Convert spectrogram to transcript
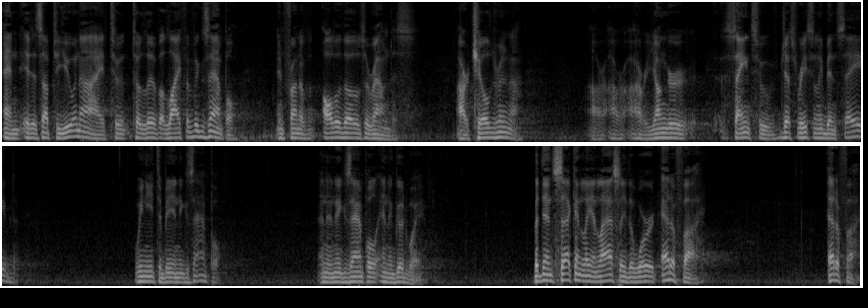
And it is up to you and I to, to live a life of example in front of all of those around us our children, uh, our, our, our younger saints who've just recently been saved. We need to be an example, and an example in a good way. But then, secondly and lastly, the word edify edify.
